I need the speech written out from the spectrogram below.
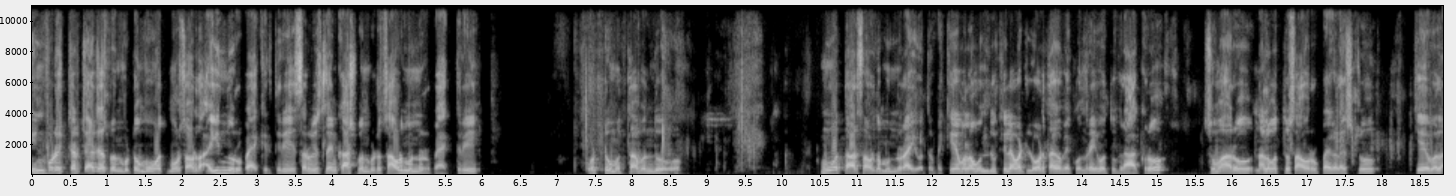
ಇನ್ಫ್ರಾಸ್ಟ್ರಕ್ಚರ್ ಚಾರ್ಜಸ್ ಬಂದ್ಬಿಟ್ಟು ಮೂವತ್ತ್ಮೂರು ಸಾವಿರದ ಐದುನೂರು ರೂಪಾಯಿ ಹಾಕಿರ್ತೀರಿ. ಸರ್ವಿಸ್ ಲೈನ್ ಕಾಸ್ಟ್ ಬಂದ್ಬಿಟ್ಟು ಸಾವಿರದ ಮುನ್ನೂರು ರೂಪಾಯಿ ಹಾಕ್ತೀರಿ. ಒಟ್ಟು ಮೊತ್ತ ಬಂದು ಮೂವತ್ತಾರು ಸಾವಿರದ ಮುನ್ನೂರ ಐವತ್ತು ರೂಪಾಯಿ. ಕೇವಲ ಒಂದು ಕಿಲೋವಟ್ ಲೋಡ್ ತಗೋಬೇಕು ಅಂದರೆ ಇವತ್ತು ಗ್ರಾಹಕರು ಸುಮಾರು ನಲವತ್ತು ಸಾವಿರ ರೂಪಾಯಿಗಳಷ್ಟು ಕೇವಲ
